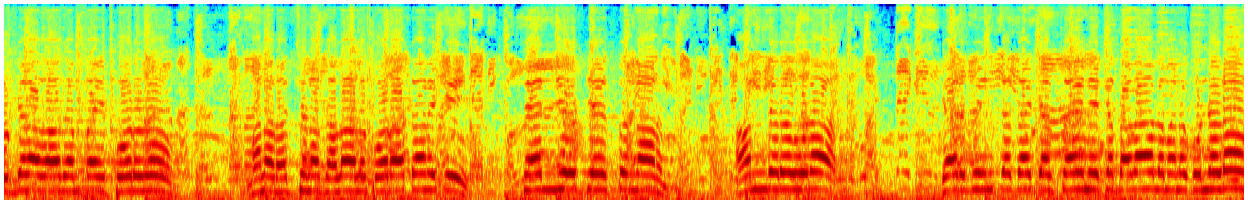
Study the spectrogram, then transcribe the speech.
ఉగ్రవాదంపై పోరులో మన రక్షణ దళాల పోరాటానికి సెల్యూట్ చేస్తున్నాను అందరూ కూడా గర్వించదగ్గ సైనిక దళాలు మనకు ఉండడం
